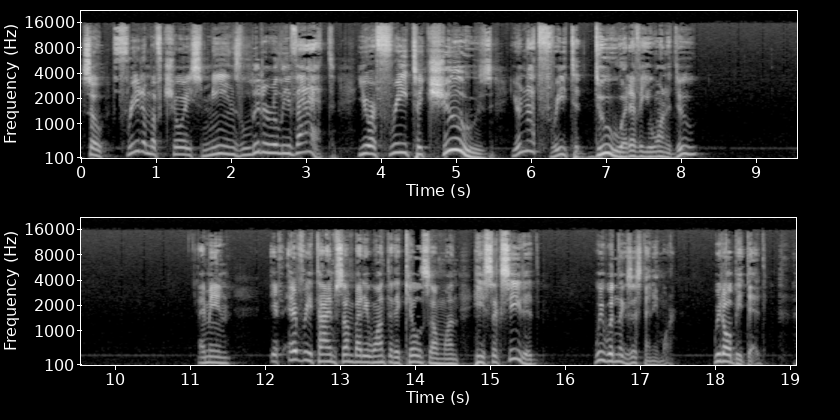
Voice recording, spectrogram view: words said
So, freedom of choice means literally that. You are free to choose. You're not free to do whatever you want to do. I mean, if every time somebody wanted to kill someone, he succeeded, we wouldn't exist anymore. We'd all be dead.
